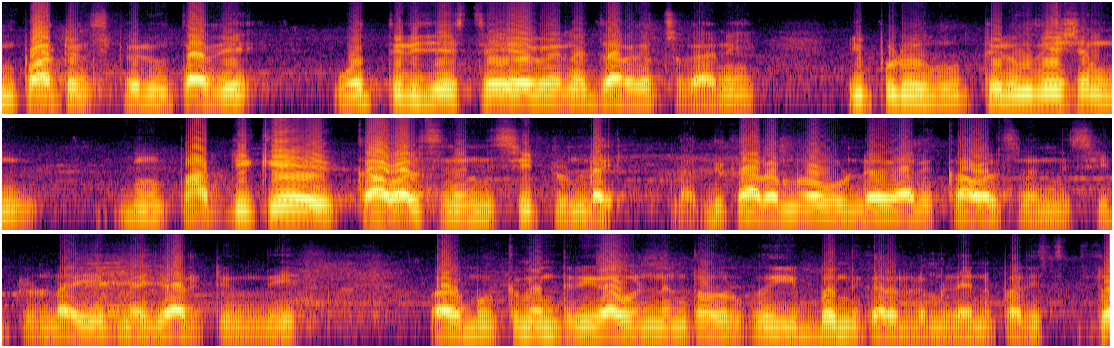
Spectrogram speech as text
ఇంపార్టెన్స్ పెరుగుతుంది. ఒత్తిడి చేస్తే ఏమైనా జరగచ్చు కానీ ఇప్పుడు తెలుగుదేశం పార్టీకే కావాల్సినన్ని సీట్లు ఉన్నాయి. అధికారంలో ఉండే కానీ కావాల్సినన్ని సీట్లు ఉన్నాయి మెజారిటీ ఉంది. వారు ముఖ్యమంత్రిగా ఉన్నంత వరకు ఇబ్బందికరం లేని పరిస్థితితో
